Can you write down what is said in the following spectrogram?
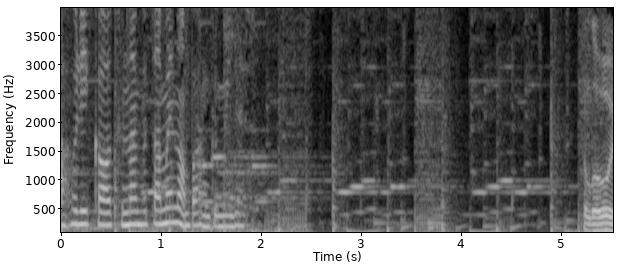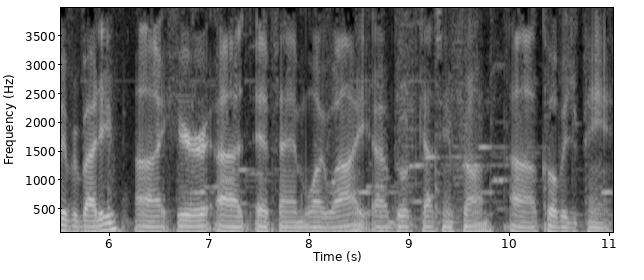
アフリカをつなぐための番組です。Hello, everybody. Uh, here at FMYY, uh, broadcasting from uh, Kobe, Japan.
